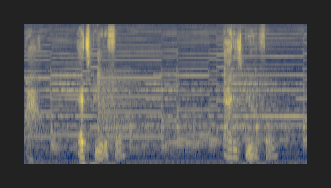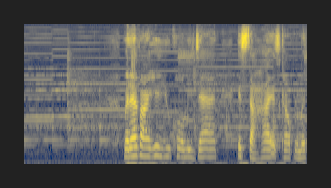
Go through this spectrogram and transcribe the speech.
Wow, that's beautiful. That is beautiful. Whenever I hear you call me dad, it's the highest compliment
